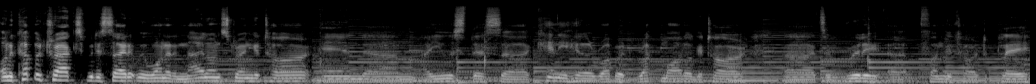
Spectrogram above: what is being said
On a couple tracks, we decided we wanted a nylon string guitar, and um, I used this uh, Kenny Hill Robert Ruck model guitar. Uh, it's a really uh, fun guitar to play,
